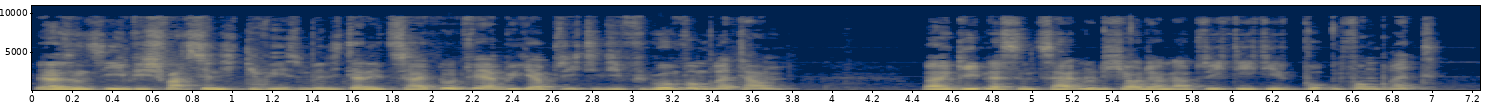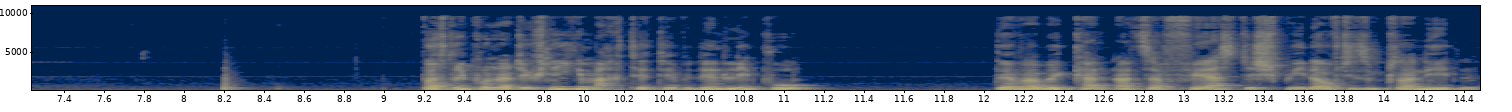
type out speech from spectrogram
Wäre sonst irgendwie schwachsinnig gewesen. Wenn ich dann die Zeitnot wäre, würde ich absichtlich die Figuren vom Brett hauen. Weil Gegner in Zeitnot, ich hau dann absichtlich die Puppen vom Brett. Was Lippo natürlich nie gemacht hätte, denn Lippo, der war bekannt als der fairste Spieler auf diesem Planeten.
